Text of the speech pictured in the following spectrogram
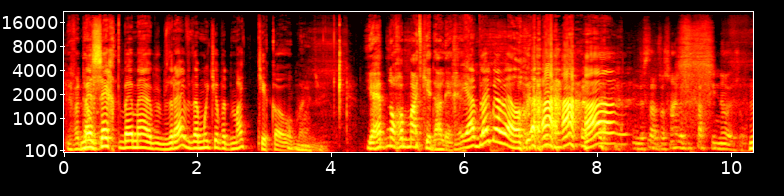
Dus Men zegt bij mij op het bedrijf, dan moet je op het matje komen. Je hebt nog een matje daar liggen. Ja, blijkbaar wel. En er staat waarschijnlijk een taxineus op.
